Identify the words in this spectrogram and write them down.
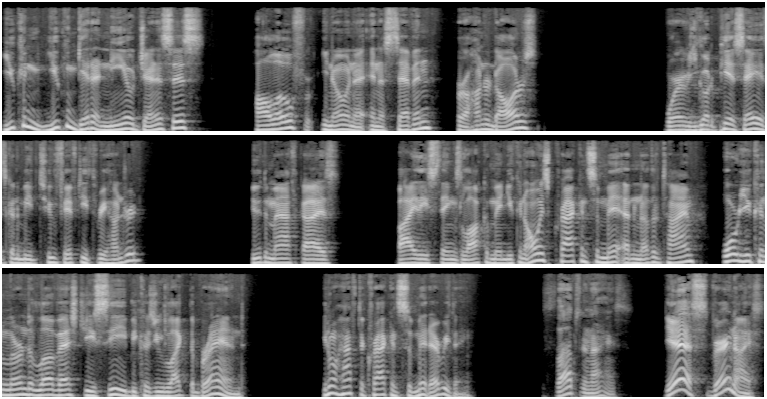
You can you can get a Neo Genesis Hollow for you know in a in a seven for a hundred dollars. Where if you go to PSA, it's going to be 250 300 Do the math, guys. Buy these things, lock them in. You can always crack and submit at another time, or you can learn to love SGC because you like the brand. You don't have to crack and submit everything. The slabs are nice. Yes, very nice.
